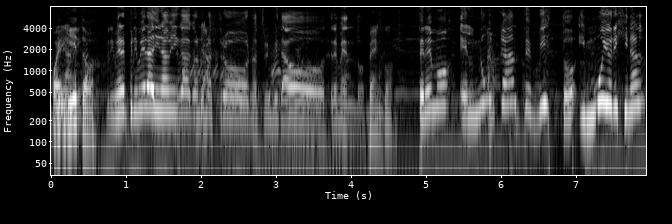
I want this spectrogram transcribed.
Jueguito. Primer, primera dinámica con Ya. nuestro, nuestro invitado tremendo. Vengo. Tenemos el nunca antes visto y muy original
